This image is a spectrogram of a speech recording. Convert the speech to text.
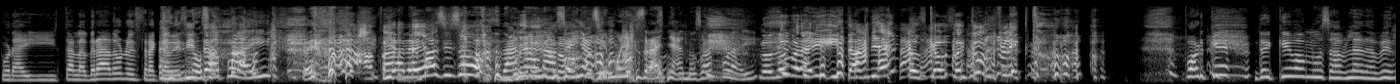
por ahí taladrado nuestra cabecita. Nos da por ahí. y además hizo Dana una seña así muy extraña. Nos da por ahí. Nos da por ahí y también nos causa conflicto. ¿Por qué? ¿De qué vamos a hablar? A ver.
